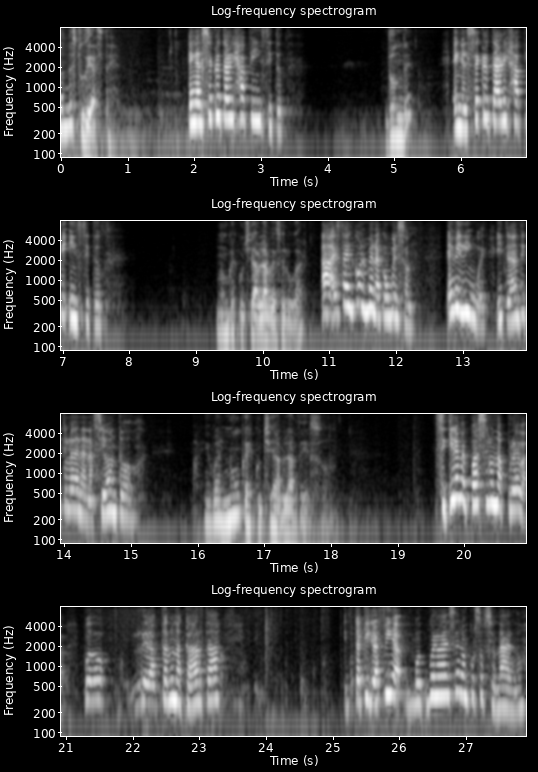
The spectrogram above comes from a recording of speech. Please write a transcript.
¿Dónde estudiaste? En el Secretary Happy Institute. ¿Dónde? En el Secretary Happy Institute. Nunca escuché hablar de ese lugar. Ah, está en Colmena con Wilson. Es bilingüe y te dan título de la nación, todo. Igual nunca escuché hablar de eso. Si quiere me puedo hacer una prueba. Puedo redactar una carta. Taquigrafía. Bu- Bueno, ese era un curso opcional, ¿no?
